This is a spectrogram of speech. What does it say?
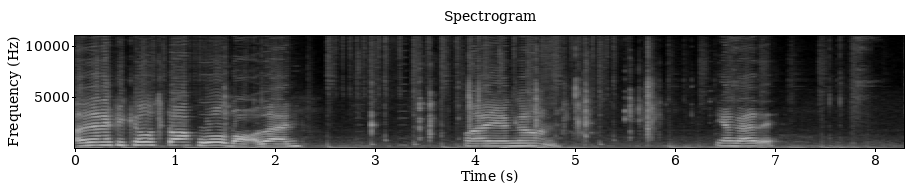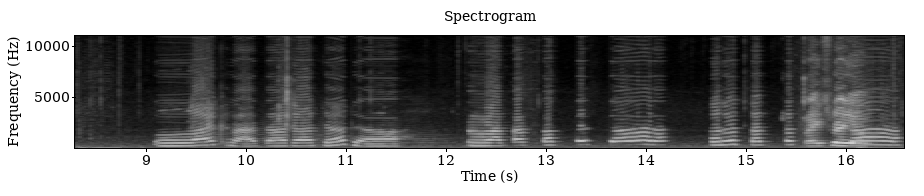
And then if you kill a Stark robot then... Yeah, I got it. Like da da da da da. Ra-ta-ta-ta-ta-da. Ra-ta-ta-ta-ta-da. Right, it's ready up.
